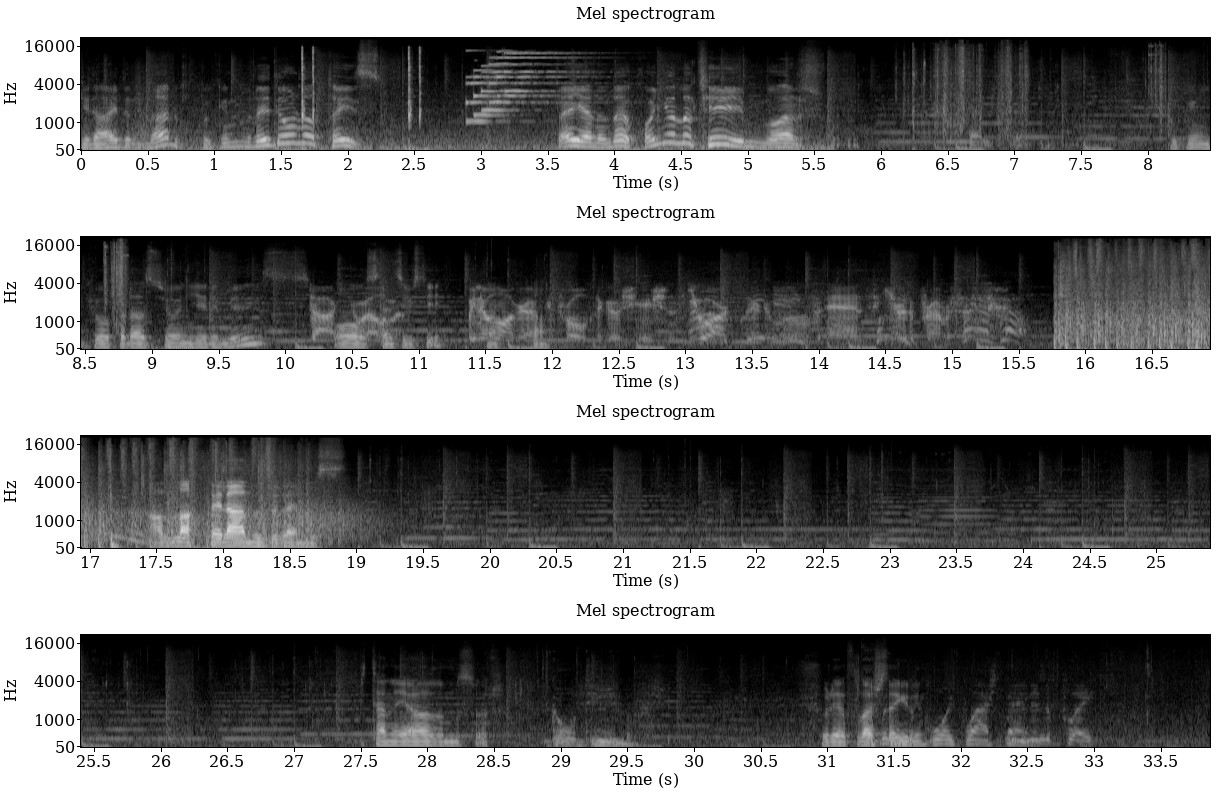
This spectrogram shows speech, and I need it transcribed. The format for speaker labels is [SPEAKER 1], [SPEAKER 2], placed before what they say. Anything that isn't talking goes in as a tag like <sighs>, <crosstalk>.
[SPEAKER 1] Günaydınlar. Bugün Ready or Not'tayız. Ve yanında Konyalı team var. Bugünkü operasyon yerimiz o sensitivity. Ha. Allah belanızı vermesin. Bir tane yaralımız var.
[SPEAKER 2] Gold team.
[SPEAKER 1] Şuraya flashla girin.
